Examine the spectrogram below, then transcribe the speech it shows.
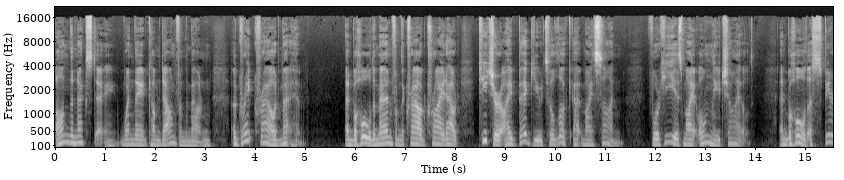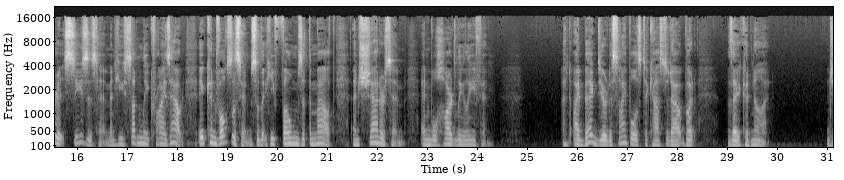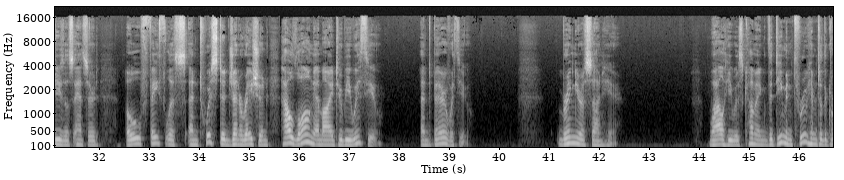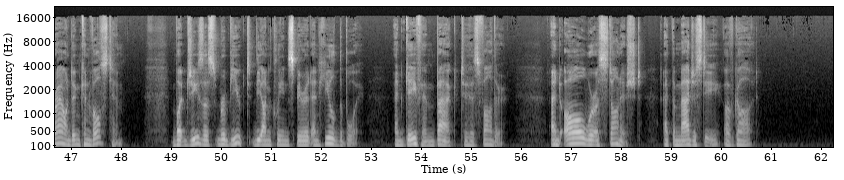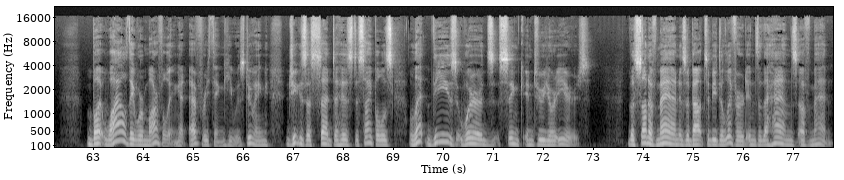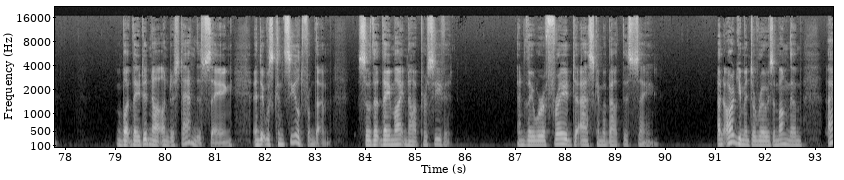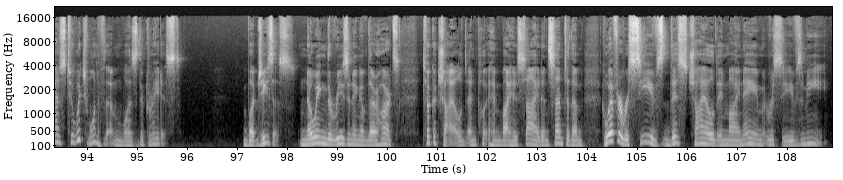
On the next day, when they had come down from the mountain, a great crowd met him and behold, a man from the crowd cried out, Teacher, I beg you to look at my son, for he is my only child. And behold, a spirit seizes him, and he suddenly cries out. It convulses him so that he foams at the mouth, and shatters him, and will hardly leave him. And I begged your disciples to cast it out, but they could not. Jesus answered, O faithless and twisted generation, how long am I to be with you and bear with you? Bring your son here. While he was coming, the demon threw him to the ground and convulsed him. But Jesus rebuked the unclean spirit and healed the boy, and gave him back to his father. And all were astonished at the majesty of God. But while they were marveling at everything he was doing, Jesus said to his disciples, Let these words sink into your ears. The Son of Man is about to be delivered into the hands of men. But they did not understand this saying, and it was concealed from them, so that they might not perceive it. And they were afraid to ask him about this saying an argument arose among them as to which one of them was the greatest. But Jesus, knowing the reasoning of their hearts, took a child and put him by his side, and said to them, Whoever receives this child in my name receives me.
